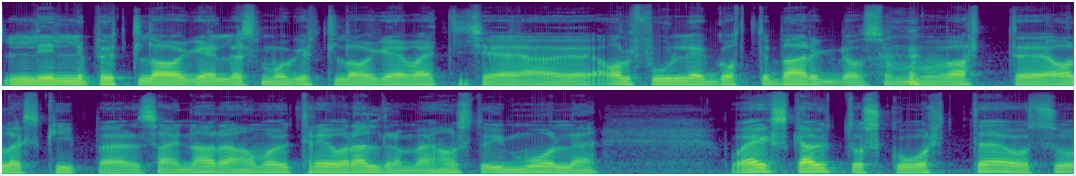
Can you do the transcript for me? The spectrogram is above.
lilleputtlaget eller småguttelaget, jeg veit ikke. Alf Ole Gotteberg, da, som ble Alex-keeper seinere. Han var jo tre år eldre enn meg, han sto i målet. Og jeg skjøt og skårte, og så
